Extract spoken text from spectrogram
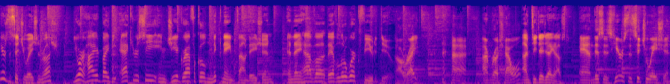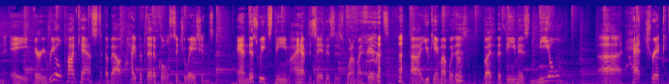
Here's the situation, Rush. You are hired by the Accuracy in Geographical Nickname Foundation, and they have a they have a little work for you to do. All right. I'm Rush Howell, I'm TJ Jagodowski. and this is Here's the Situation, a very real podcast about hypothetical situations. And this week's theme, I have to say, this is one of my favorites. uh, you came up with it, but the theme is Neil uh, Hat Trick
